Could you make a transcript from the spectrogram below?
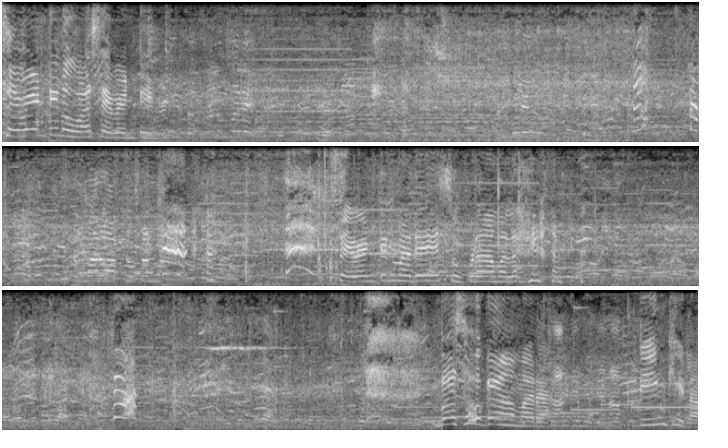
सेवन्टीन ओवा सेवन्टीन सेवन्टीन मध्ये सुपडा आम्हाला बस हो गया हमारा। तीन खिला।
